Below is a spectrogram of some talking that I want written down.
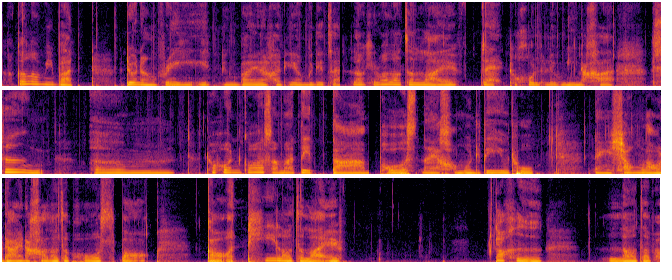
แล้วก็เรามีบัตร ดูหนังฟรีอีกหนึ่งใบนะคะที่ยังไม่ได้แจกเราคิดว่าเราจะไลฟ์แจกทุกคนเร็วๆนี้นะคะ ซึ่งทุกคนก็สามารถติดตามโพสต์ใน Community YouTube ในช่องเราได้นะคะ เราจะโพสต์บอกก่อนที่เราจะไลฟ์ก็คือเราจะโพ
